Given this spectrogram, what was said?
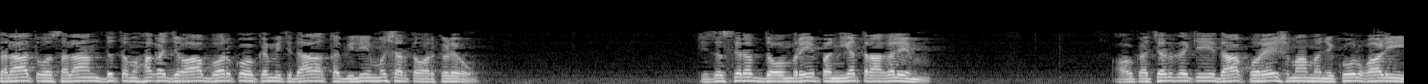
صلات و سلام دتم هغه جواب ورکو کمی چې دا قبيله مشر ته ور کړو چې زه صرف د عمرې په نیت راغلم او کچرته کې دا قریش ما منې کول غاړي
